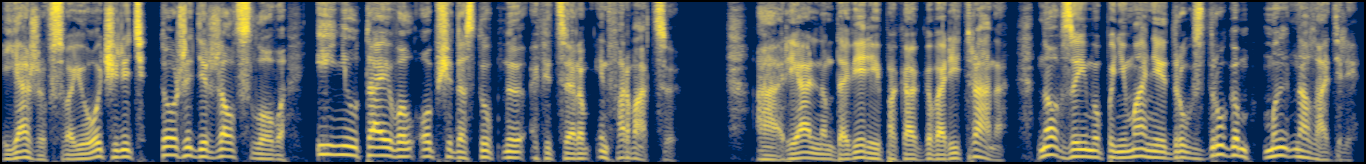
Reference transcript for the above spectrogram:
Я же, в свою очередь, тоже держал слово и не утаивал общедоступную офицерам информацию. О реальном доверии пока говорить рано, но взаимопонимание друг с другом мы наладили.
